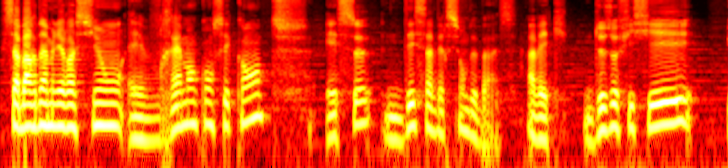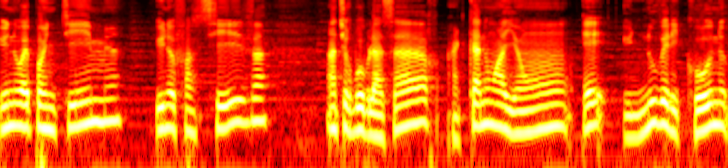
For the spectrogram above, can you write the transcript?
Sa barre d'amélioration est vraiment conséquente, et ce, dès sa version de base. Avec deux officiers, une weapon team, une offensive, un turbo blazer, un canon à ion et une nouvelle icône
